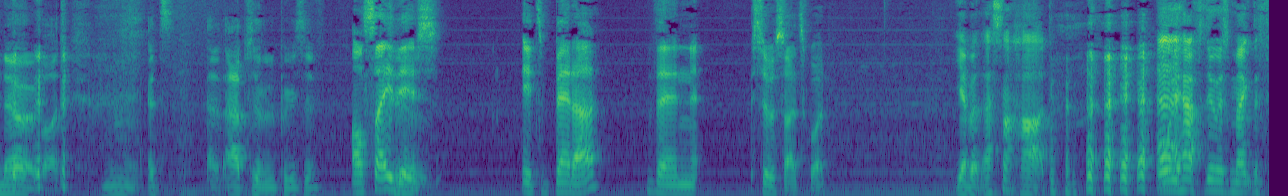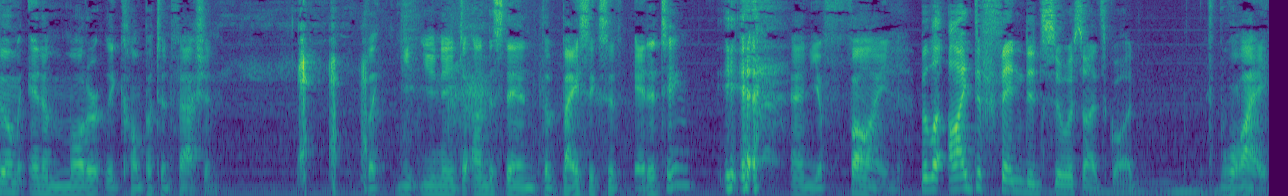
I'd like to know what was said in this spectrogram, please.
know." But mm, it's an absolute piece of I'll say True. this: it's better than Suicide Squad. Yeah, but that's not hard. All you have to do is make the film in a moderately competent fashion. Like you, you need to understand the basics of editing, yeah. and you're fine. But like, I defended Suicide Squad Why?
